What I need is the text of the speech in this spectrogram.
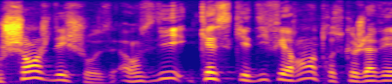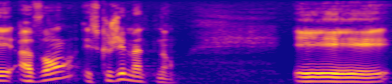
change des choses. On se dit qu'est-ce qui est différent entre ce que j'avais avant et ce que j'ai maintenant? Et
